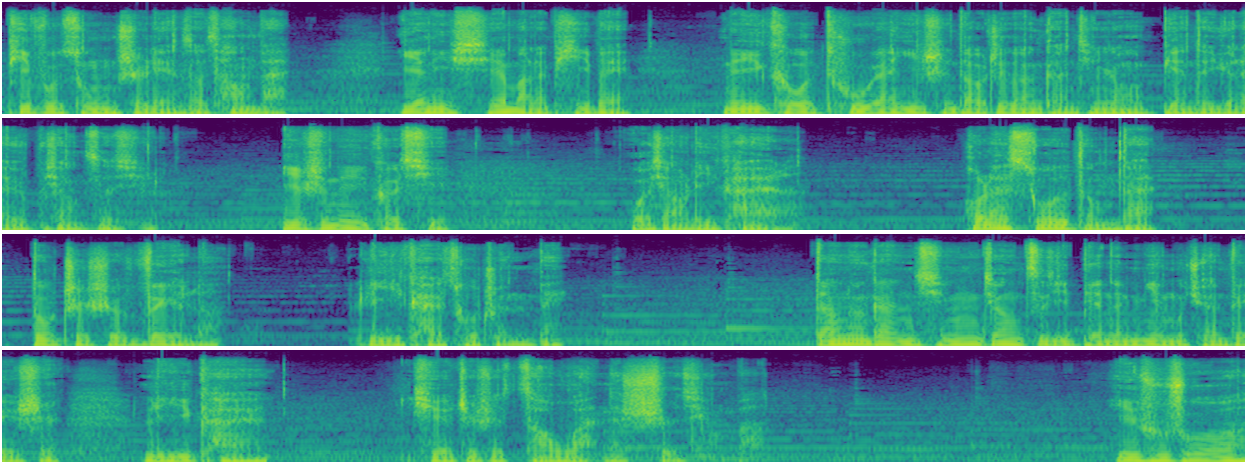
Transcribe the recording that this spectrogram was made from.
皮肤松弛，脸色苍白。”眼里写满了疲惫，那一刻，我突然意识到，这段感情让我变得越来越不像自己了。也是那一刻起，我想离开了。后来，所有的等待，都只是为了离开做准备。当一段感情将自己变得面目全非时，离开，也只是早晚的事情吧。一书说，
